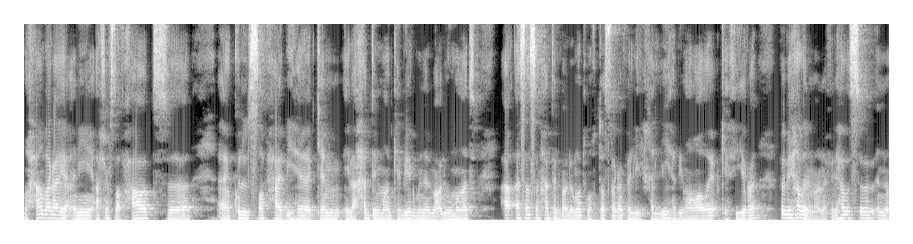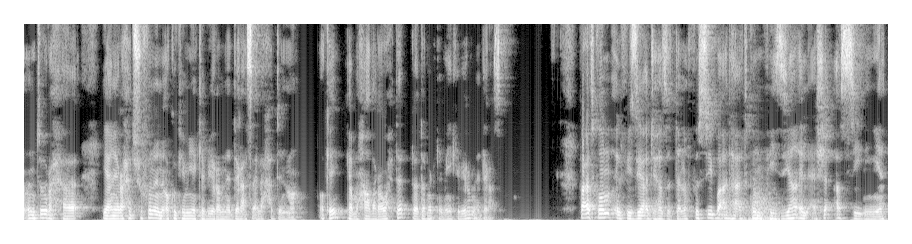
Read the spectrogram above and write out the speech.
محاضرة يعني عشر صفحات كل صفحة بها كم إلى حد ما كبير من المعلومات. أساسا حتى المعلومات مختصرة فاللي يخليها بمواضيع كثيرة. فبهذا المعنى فلهذا السبب إنه أنتم راح يعني راح تشوفون إنه أكو كمية كبيرة من الدراسة إلى حد ما. okay؟ كمحاضرة واحدة تعتبر كمية كبيرة من الدراسة. فعندكم الفيزياء الجهاز التنفسي بعدها عندكم فيزياء الاشعه السينيه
